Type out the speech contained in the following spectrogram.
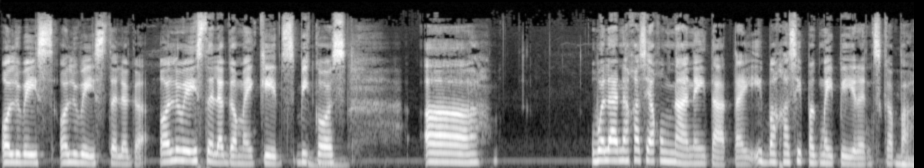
Always, always talaga. Always talaga my kids. Because, uh, wala na kasi akong nanay, tatay. Iba kasi pag may parents ka pa.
